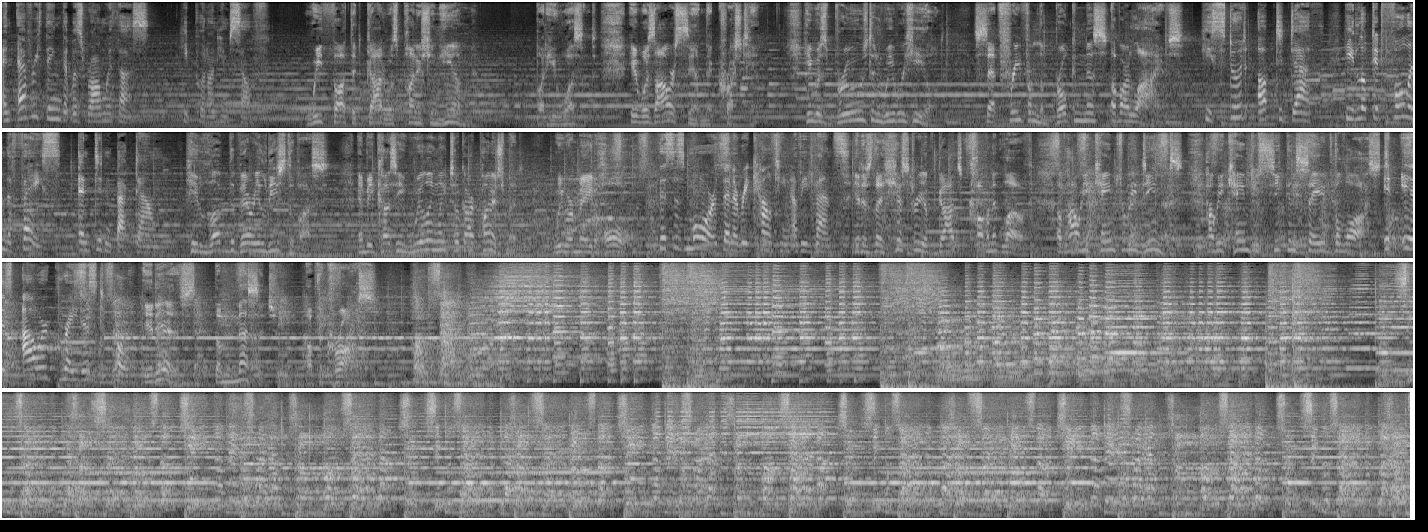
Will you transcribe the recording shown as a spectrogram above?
and everything that was wrong with us, he put on himself. We thought that God was punishing him, but he wasn't. It was our sin that crushed him. He was bruised and we were healed, set free from the brokenness of our lives. He stood up to death. He looked it full in the face and didn't back down. He loved the very least of us, and because he willingly took our punishment, we were made whole. This is more than a recounting of events. It is the history of God's covenant love, of how He came to redeem us, how He came to seek and save the lost. It is our greatest hope. It is the message of the cross. Hosanna! blood.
